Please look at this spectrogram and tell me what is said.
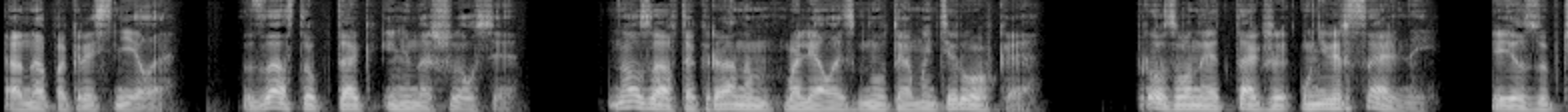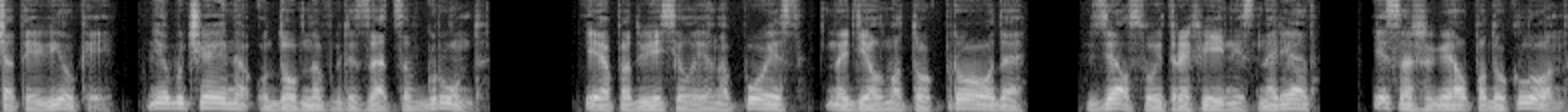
Она покраснела. Заступ так и не нашелся. Но за автокраном валялась гнутая монтировка, прозванная также универсальной. Ее зубчатой вилкой необычайно удобно вгрызаться в грунт. Я подвесил ее на пояс, надел моток провода, взял свой трофейный снаряд и сошагал под уклон,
